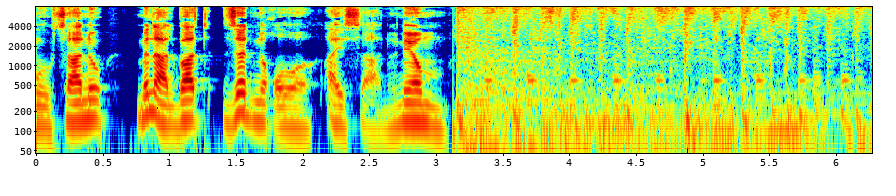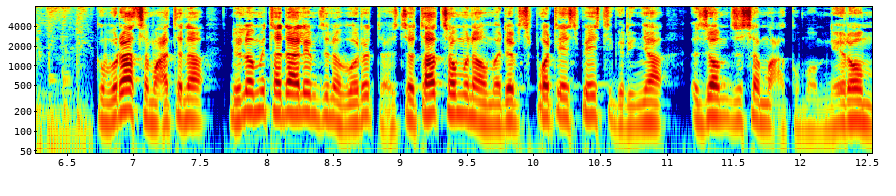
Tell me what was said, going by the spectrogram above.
ምውሳኑ ምናልባት ዘድንቕዎ ኣይሰኣኑን እዮም ክቡራት ሰማዕትና ንሎሚ ተዳልዮም ዝነበሩ ትሕዝቶታት ሰሙናዊ መደብ ስፖርት ስፔስ ትግርኛ እዞም ዝሰማዕኩሞም ነይሮም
